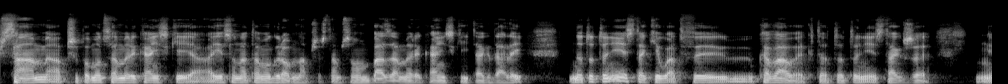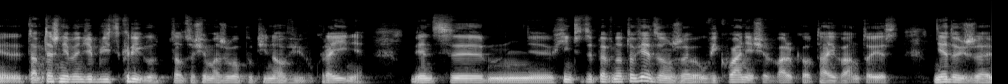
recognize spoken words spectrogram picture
sam, a przy pomocy amerykańskiej, a jest ona tam ogromna, przecież tam są bazy amerykańskie i tak dalej, no to to nie jest taki łatwy kawałek. To, to, to nie jest tak, że tam też nie będzie blitzkriegu, to co się marzyło Putinowi w Ukrainie. Więc y, y, Chińczycy pewno to wiedzą, że uwikłanie się w walkę o Tajwan to jest nie dość, że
